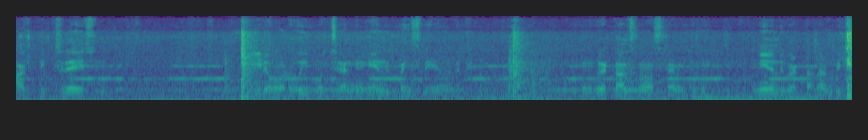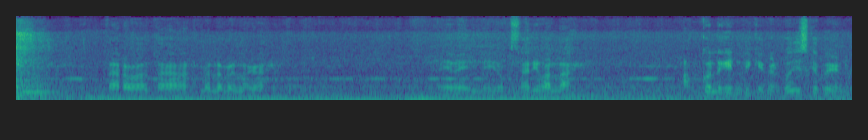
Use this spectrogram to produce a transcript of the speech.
నాకు పిచ్చి వేసింది వీడు వాడు వచ్చి కానీ ఏంది పైసలు ఇవ్వాలి నేను పెట్టాల్సిన అవసరం ఉంటుంది నేను ఎందుకు పెట్టాలండి? తర్వాత మెల్లమెల్లగా ఏమైంది? ఒకసారి వాళ్ళ అక్కోళ్ళకి ఇంటికి ఎక్కడికో తీసుకుపోయాడు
